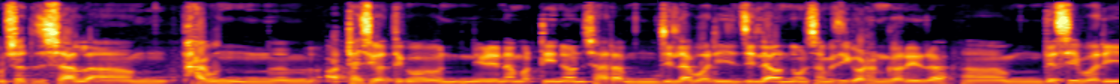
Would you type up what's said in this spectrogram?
उन्सत्तरी साल फागुन अठाइस गतिको निर्णय नम्बर तिन अनुसार जिल्लाभरि जिल्ला अनुगमन समिति गठन गरेर देशैभरि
